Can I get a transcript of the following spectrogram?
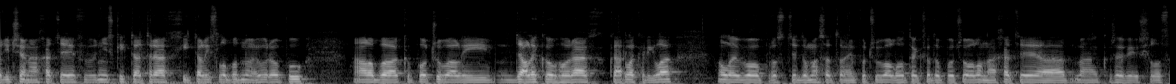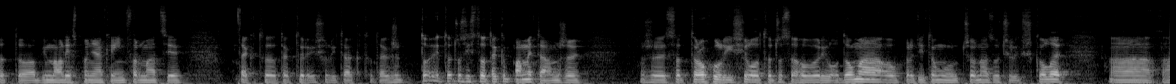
rodičia na chate v Nízkych Tatrách chytali Slobodnú Európu, alebo ako počúvali ďaleko v horách Karla Kryla, lebo proste doma sa to nepočúvalo, tak sa to počúvalo na chate a, a akože riešilo sa to, aby mali aspoň nejaké informácie tak to, tak to riešili takto. Takže to je to, čo si z toho také pamätám, že, že sa trochu líšilo to, čo sa hovorilo doma, oproti tomu, čo nás učili v škole. A, a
